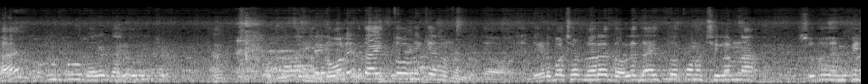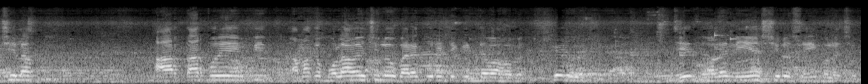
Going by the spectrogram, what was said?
হ্যাঁ? দলের দায়িত্ব আমি কেন নেব? দেড় বছর ধরে দলের দায়িত্ব কোনো ছিলাম না শুধু এমপি ছিলাম। আর তারপরে এমপি আমাকে বলা হয়েছিল ব্যারাকপুরে টিকিট দেওয়া হবে। যে দলে নিয়ে এসেছিল সেই বলেছিল।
